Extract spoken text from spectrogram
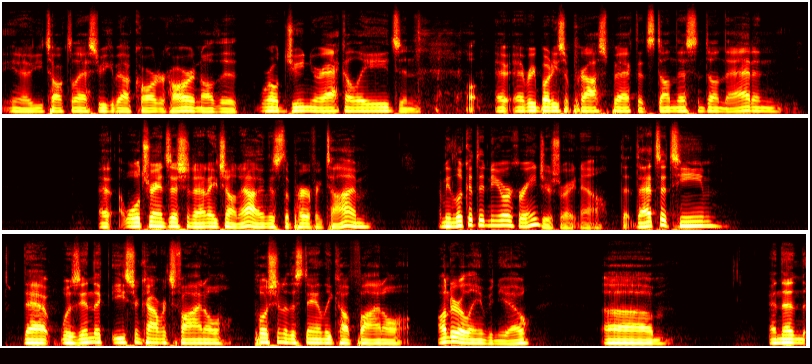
you know, you talked last week about Carter Hart and all the World Junior accolades, and everybody's a prospect that's done this and done that, and uh, we'll transition to NHL now. I think this is the perfect time. I mean, look at the New York Rangers right now. That that's a team that was in the Eastern Conference Final, pushing to the Stanley Cup Final under Alain Vigneault, um, and then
